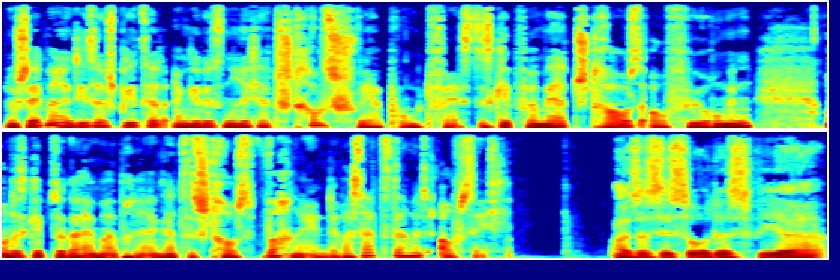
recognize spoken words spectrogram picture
Nun stellt man in dieser Spielzeit einen gewissen Richard Strauss-Schwerpunkt fest. Es gibt vermehrt Strauss-Aufführungen und es gibt sogar im April ein ganzes Strauss-Wochenende. Was hat es damit auf sich? Also es ist so, dass wir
